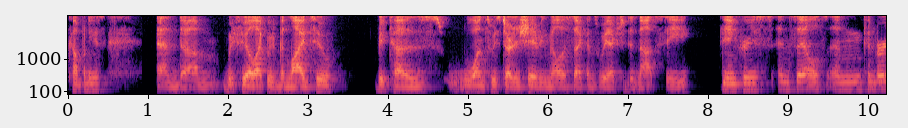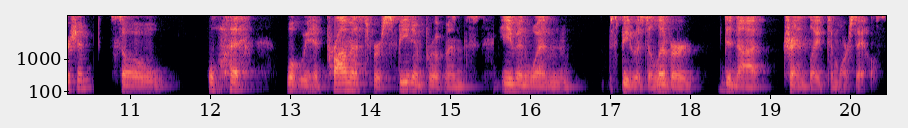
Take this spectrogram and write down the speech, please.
companies. And um, we feel like we've been lied to because once we started shaving milliseconds, we actually did not see the increase in sales and conversion. So what what we had promised for speed improvements, even when speed was delivered, did not translate to more sales.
